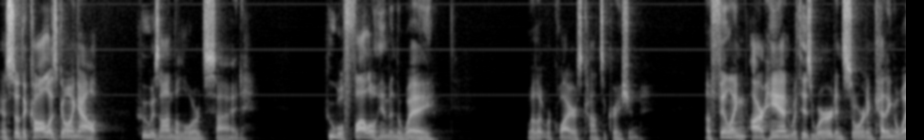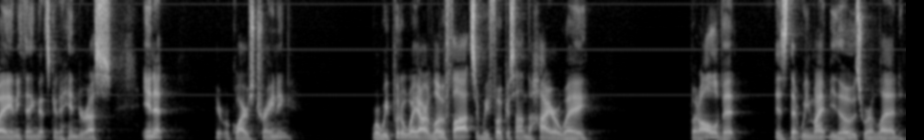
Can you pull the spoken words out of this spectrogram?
And so the call is going out who is on the Lord's side? Who will follow him in the way? Well, it requires consecration of filling our hand with His word and sword and cutting away anything that's going to hinder us in it. It requires training where we put away our low thoughts and we focus on the higher way. But all of it is that we might be those who are led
